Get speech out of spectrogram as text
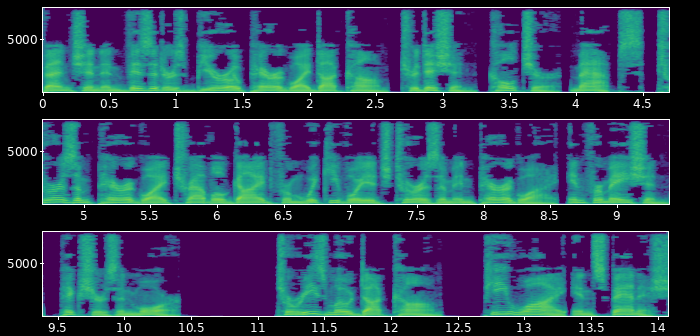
Convention and Visitors Bureau Paraguay.com, Tradition, Culture, Maps, Tourism Paraguay Travel Guide from Wikivoyage Tourism in Paraguay, Information, Pictures and more. Turismo.com. PY in Spanish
